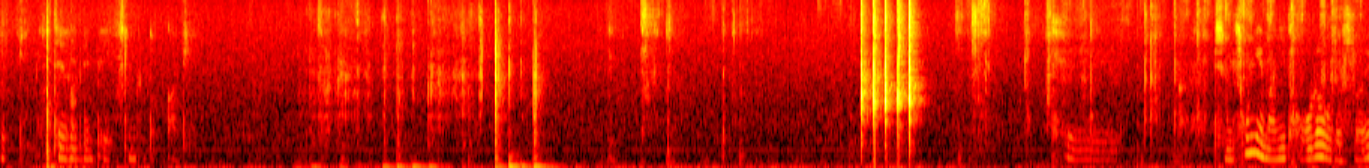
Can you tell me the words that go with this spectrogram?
여기 밑에 흘린 베이킹 소다까지. 이렇게 지금 손이 많이 더러워졌어요.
